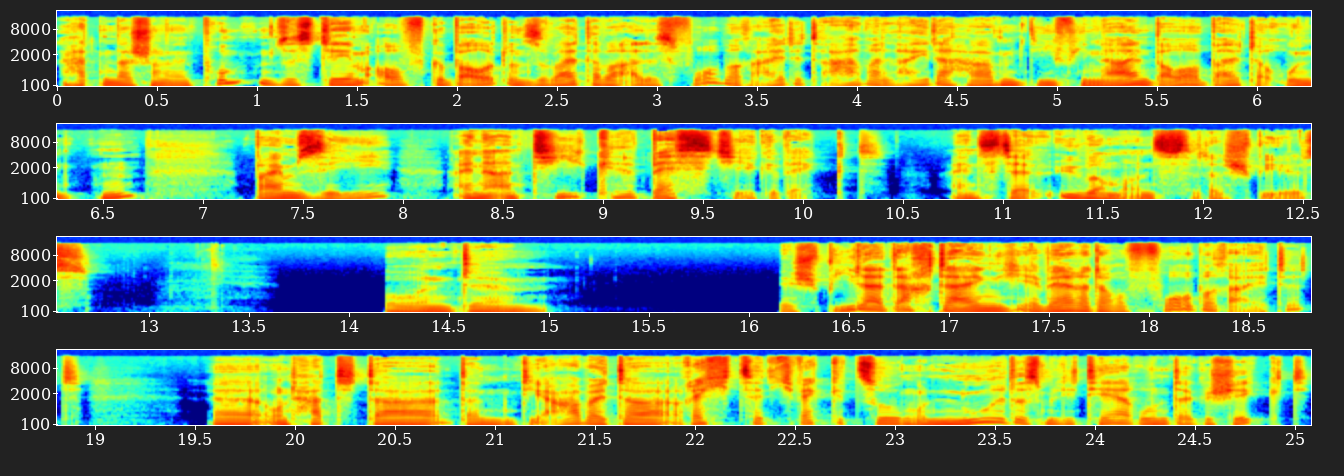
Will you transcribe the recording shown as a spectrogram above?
hatten da schon ein Pumpensystem aufgebaut und so weiter, war alles vorbereitet. Aber leider haben die finalen Bauarbeiter unten beim See eine antike Bestie geweckt. Eins der Übermonster des Spiels. Und ähm, der Spieler dachte eigentlich, er wäre darauf vorbereitet äh, und hat da dann die Arbeiter rechtzeitig weggezogen und nur das Militär runtergeschickt,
